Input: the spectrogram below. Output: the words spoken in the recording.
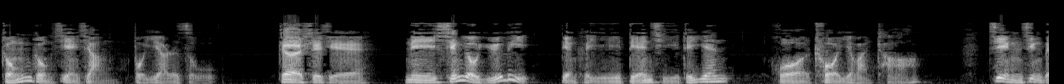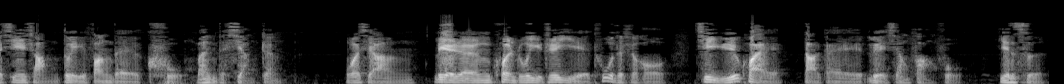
种种现象不一而足。这时节，你行有余力。便可以点起一支烟，或啜一碗茶，静静的欣赏对方的苦闷的象征。我想，猎人困住一只野兔的时候，其愉快大概略相仿佛。因此，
